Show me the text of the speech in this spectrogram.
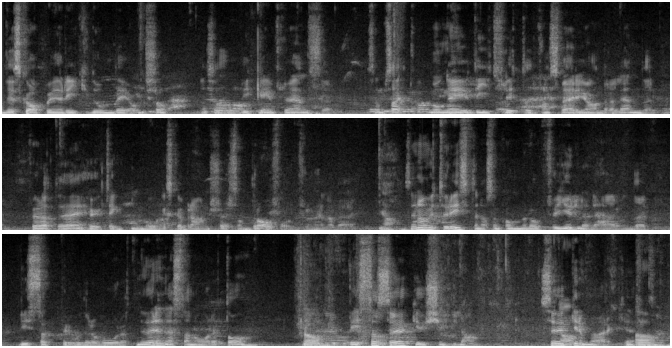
Och det skapar ju en rikedom det också. Alltså vilka influenser. Som sagt, många är ju ditflyttade från Sverige och andra länder. För att det är högteknologiska branscher som drar folk från hela världen. Ja. Sen har vi turisterna som kommer att förgylla det här under vissa perioder av året. Nu är det nästan året om. Ja. Vissa söker ju kylan. Söker Ja. mörkret. Ja.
